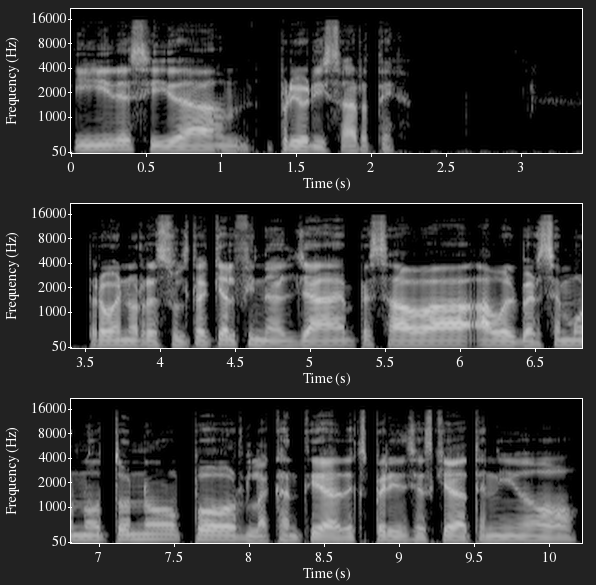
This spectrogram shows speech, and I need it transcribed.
y decida mm, priorizarte. Pero bueno, resulta que al final ya empezaba a volverse monótono por la cantidad de experiencias que había tenido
